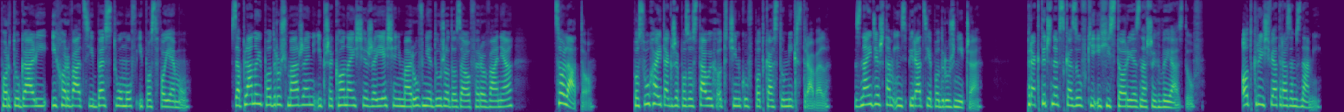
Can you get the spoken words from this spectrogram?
Portugalii i Chorwacji bez tłumów i po swojemu. Zaplanuj podróż marzeń i przekonaj się, że jesień ma równie dużo do zaoferowania, co lato. Posłuchaj także pozostałych odcinków podcastu Mix Travel. Znajdziesz tam inspiracje podróżnicze, praktyczne wskazówki i historie z naszych wyjazdów. Odkryj świat razem z nami.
